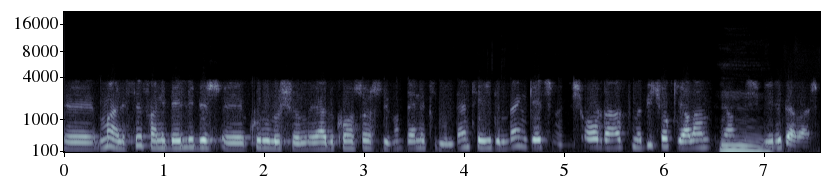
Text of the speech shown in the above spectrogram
e, maalesef hani belli bir e, kuruluşun veya bir konsorsiyumun denetiminden, teyidinden geçmemiş. Orada aslında birçok yalan Hmm. yanlış veri de var.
